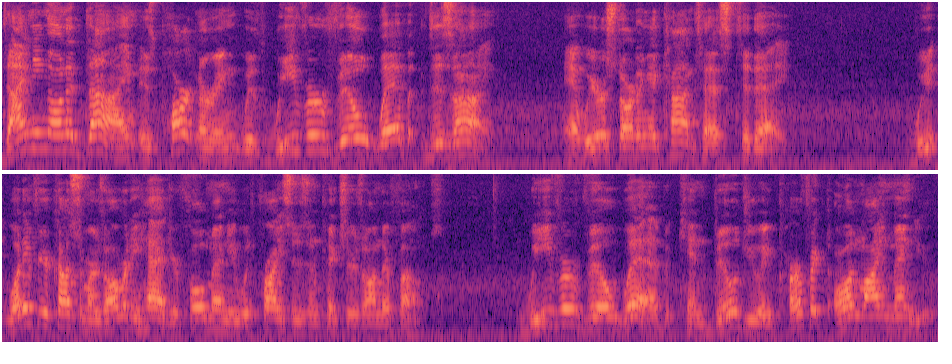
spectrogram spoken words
Dining on a Dime is partnering with Weaverville Web Design, and we are starting a contest today. We, what if your customers already had your full menu with prices and pictures on their phones? Weaverville Web can build you a perfect online menu,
